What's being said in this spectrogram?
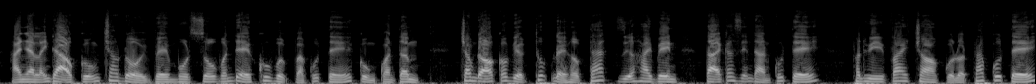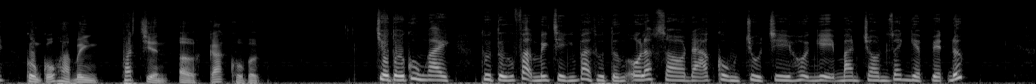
Hai nhà lãnh đạo cũng trao đổi về một số vấn đề khu vực và quốc tế cùng quan tâm, trong đó có việc thúc đẩy hợp tác giữa hai bên tại các diễn đàn quốc tế, phát huy vai trò của luật pháp quốc tế, củng cố hòa bình, phát triển ở các khu vực. Chiều tối cùng ngày, Thủ tướng Phạm Minh Chính và Thủ tướng Olaf Scholz đã cùng chủ trì hội nghị ban tròn doanh nghiệp Việt Đức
